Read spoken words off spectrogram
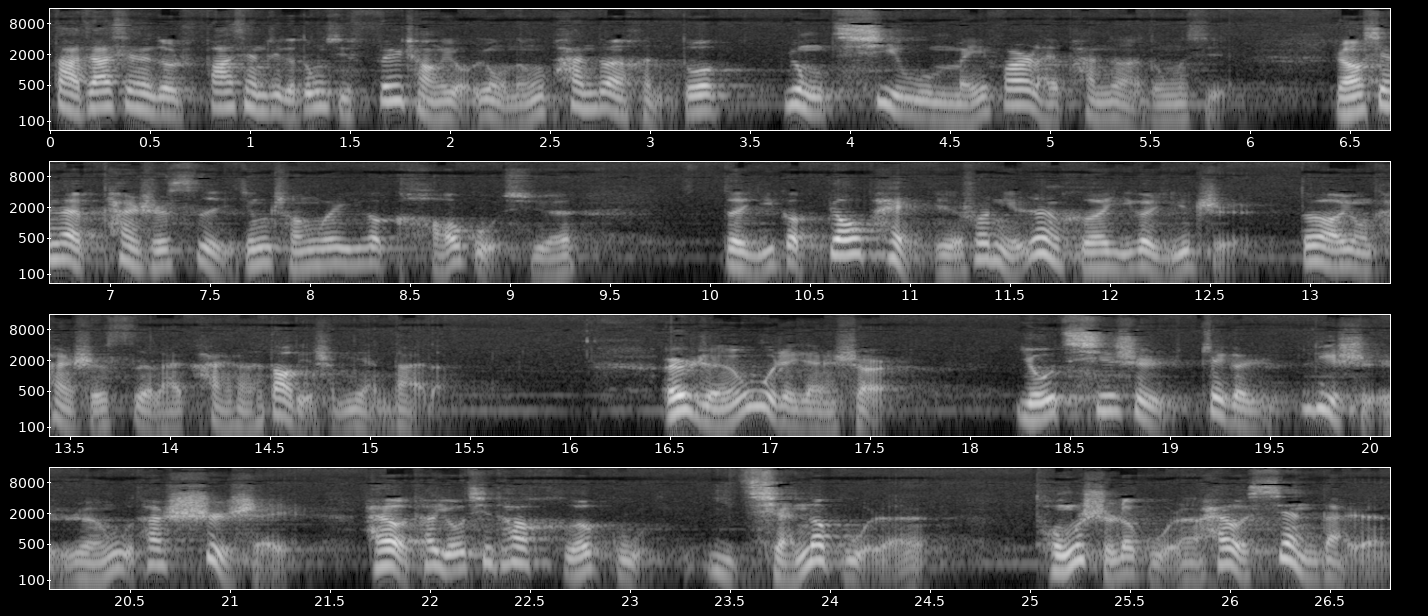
大家现在就发现这个东西非常有用，能判断很多用器物没法来判断的东西。然后现在碳十四已经成为一个考古学的一个标配，也就是说你任何一个遗址。都要用碳十四来看一下它到底什么年代的，而人物这件事儿，尤其是这个历史人物他是谁，还有他尤其他和古以前的古人、同时的古人还有现代人，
